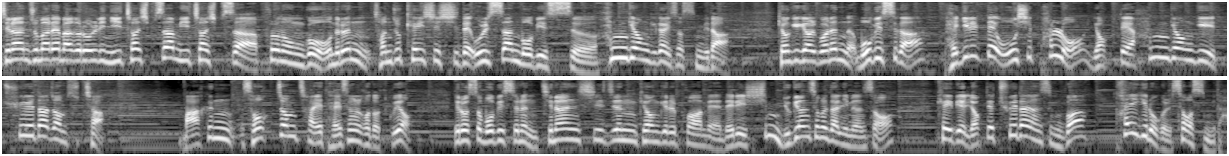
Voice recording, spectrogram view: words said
지난 주말에 막을 올린 2013-2014 프로농구 오늘은 전주 KCC 대 울산 모비스 한 경기가 있었습니다. 경기 결과는 모비스가 101대 58로 역대 한 경기 최다 점수차 40석 차의 대승을 거뒀고요. 이로써 모비스는 지난 시즌 경기를 포함해 내리 16연승을 달리면서 KBL 역대 최다 연승과 타이 기록을 세웠습니다.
